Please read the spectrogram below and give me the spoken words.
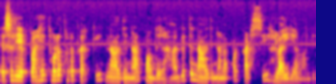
ਇਸ ਲਈ ਆਪਾਂ ਇਹ ਥੋੜਾ ਥੋੜਾ ਕਰਕੇ ਨਾਲ ਦੀ ਨਾਲ ਪਾਉਂਦੇ ਰਹਾਂਗੇ ਤੇ ਨਾਲ ਦੀ ਨਾਲ ਆਪਾਂ ਕੜਛੀ ਹਲਾਈ ਜਾਵਾਂਗੇ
